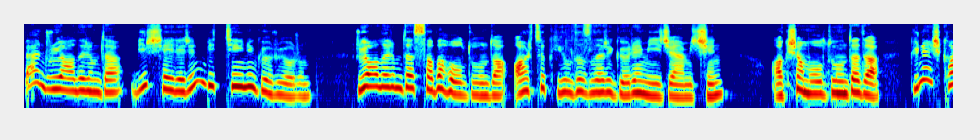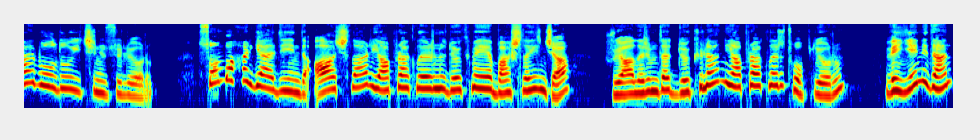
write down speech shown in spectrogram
ben rüyalarımda bir şeylerin bittiğini görüyorum. Rüyalarımda sabah olduğunda artık yıldızları göremeyeceğim için, akşam olduğunda da güneş kaybolduğu için üzülüyorum. Sonbahar geldiğinde ağaçlar yapraklarını dökmeye başlayınca rüyalarımda dökülen yaprakları topluyorum ve yeniden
